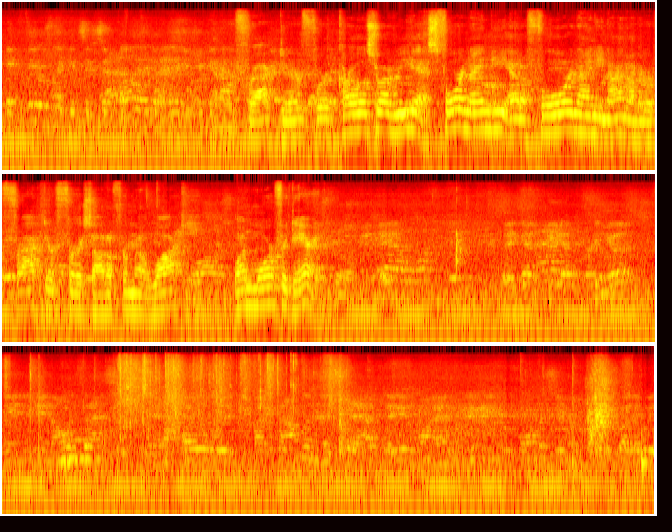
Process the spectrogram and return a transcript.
It, it feels like it's as symbolic a thing as you And a refractor for Carlos Rodriguez. 490 out of 499 on the refractor first auto for Milwaukee. One more for Darren. They got beat up pretty good in, in all facets. And I know that Mike Tomlin and his staff, they didn't want to have a good any performance. They were impressed by the way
